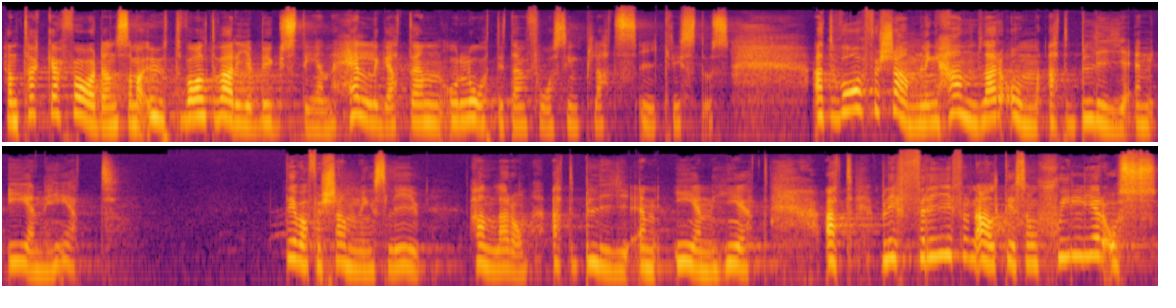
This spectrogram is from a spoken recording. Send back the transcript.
Han tackar Fadern som har utvalt varje byggsten, helgat den och låtit den få sin plats i Kristus. Att vara församling handlar om att bli en enhet. Det är vad församlingsliv handlar om, att bli en enhet. Att bli fri från allt det som skiljer oss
